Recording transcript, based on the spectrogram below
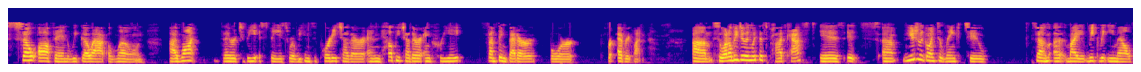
so often we go out alone. I want there to be a space where we can support each other and help each other and create something better for for everyone. Um, so what I'll be doing with this podcast is it's uh, usually going to link to some uh, my weekly emails,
